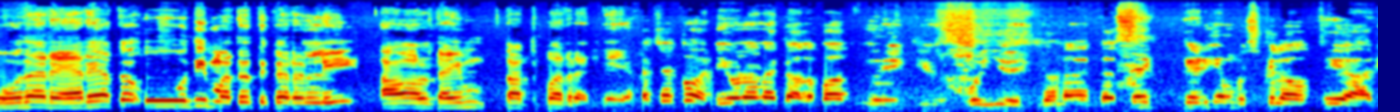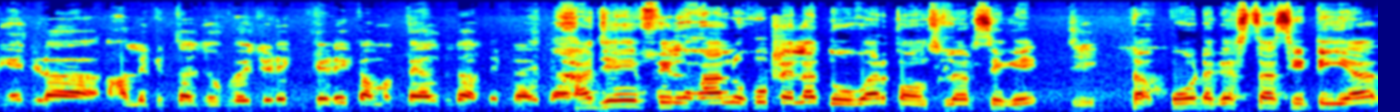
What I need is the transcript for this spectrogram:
ਉਹਦਾ ਰਹਿ ਰਿਹਾ ਤਾਂ ਉਹ ਉਹਦੀ ਮਦਦ ਕਰਨ ਲਈ ਆਲ ਟਾਈਮ ਤਤਪਰ ਰਹਿੰਦੇ ਆ। ਅੱਛਾ ਤੁਹਾਡੀ ਉਹਨਾਂ ਨਾਲ ਗੱਲਬਾਤ ਵੀ ਹੋਏਗੀ ਹੋਈ ਹੋਏਗੀ। ਉਹਨਾਂ ਨੇ ਦੱਸਿਆ ਕਿਹੜੀਆਂ ਮੁਸ਼ਕਲਾਂ ਉੱਥੇ ਆ ਰਹੀਆਂ ਜਿਹੜਾ ਹੱਲ ਕੀਤਾ ਜਾਊਗਾ ਜਿਹੜੇ ਕਿਹੜੇ ਕੰਮ ਪਹਿਲ ਦੇ ਆਧਾਰ ਕਰਾਏ ਹਜੇ ਫਿਲਹਾਲ ਉਹ ਪਹਿਲਾਂ ਦੋ ਵਾਰ ਕਾਉਂਸਲਰ ਸੀਗੇ। ਤਾਂ ਪੋਰਟ ਅਗਸਤਾ ਸਿਟੀ ਆ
